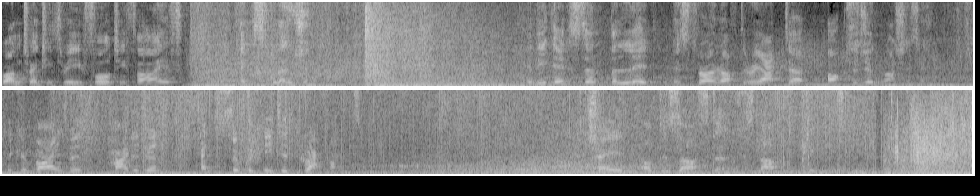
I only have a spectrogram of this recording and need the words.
123.45, explosion. In the instant the lid is thrown off the reactor, oxygen rushes in. It combines with hydrogen and superheated graphite. The chain of disaster is now complete.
